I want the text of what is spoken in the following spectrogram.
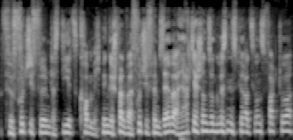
für Fujifilm, dass die jetzt kommen. Ich bin gespannt, weil Fujifilm selber hat ja schon so einen gewissen Inspirationsfaktor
